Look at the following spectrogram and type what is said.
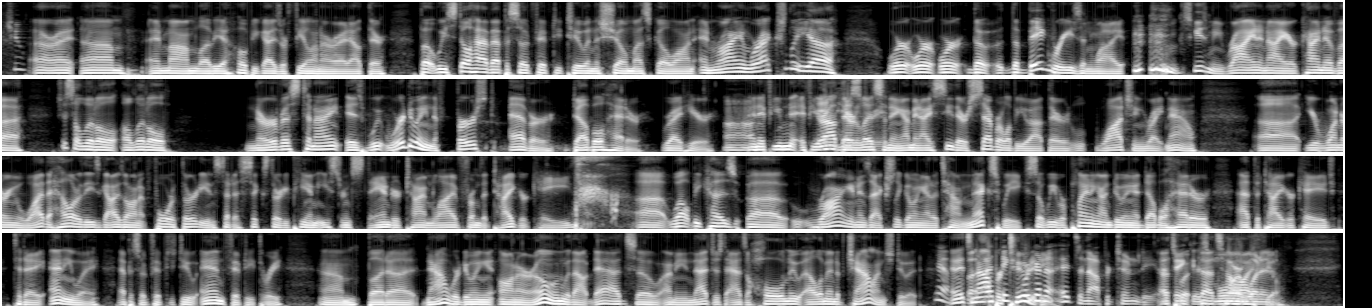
Chew. All right. Um, and mom, love you. Hope you guys are feeling all right out there. But we still have episode 52 and the show must go on. And Ryan, we're actually, uh, we're, we're, we're the, the big reason why, excuse me, Ryan and I are kind of, uh, just a little, a little nervous tonight is we, we're doing the first ever double header right here. And if you, if you're Uh-huh. In out there history. listening, I mean, I see there's several of you out there watching right now. Uh, you're wondering why the hell are these guys on at 4:30 instead of 6:30 p.m. Eastern Standard Time live from the Tiger Cage? Uh, well, because uh, Ryan is actually going out of town next week, so we were planning on doing a double header at the Tiger Cage today anyway, episode 52 and 53. Um, but uh, now we're doing it on our own without Dad, so I mean that just adds a whole new element of challenge to it. Yeah. and it's an I think opportunity. we're gonna, it's an opportunity. That's I think what- is that's more how I what it- feel.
